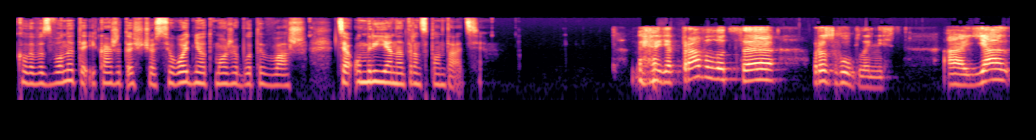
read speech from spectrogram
коли ви дзвоните і кажете, що сьогодні от може бути ваш ця омріяна трансплантація? як правило, це розгубленість. Я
